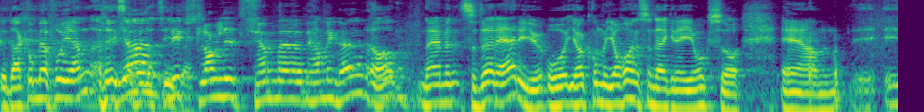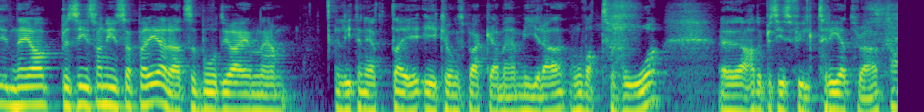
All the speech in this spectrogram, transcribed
Det där kommer jag få igen. Liksom, Ja, livslång litiumbehandling där. Ja, nej men så där är det ju. Och jag, kommer, jag har en sån där grej också. Ehm, eh, när jag precis var nyseparerad så bodde jag i en, eh, en liten etta i, i Kungsbacka med Mira. Hon var två. Eh, Jag hade precis fyllt tre tror jag. Fan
